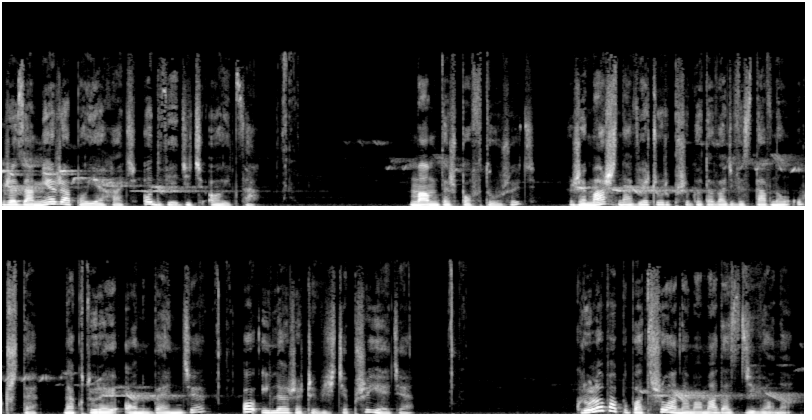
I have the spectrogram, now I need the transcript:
że zamierza pojechać odwiedzić ojca. Mam też powtórzyć, że masz na wieczór przygotować wystawną ucztę, na której on będzie o ile rzeczywiście przyjedzie. Królowa popatrzyła na Mamada zdziwiona.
